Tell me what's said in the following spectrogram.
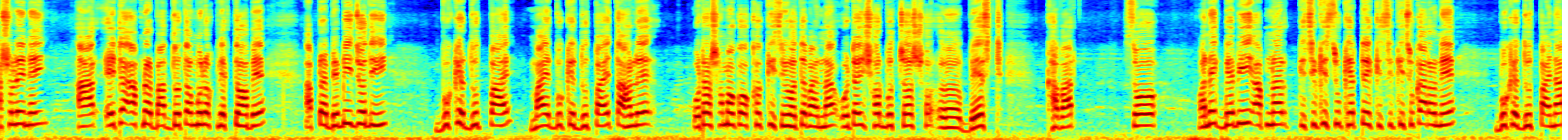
আসলে নেই। আর এটা আপনার বাধ্যতামূলক লিখতে হবে। আপনার বেবি যদি বুকের দুধ পায়, মায়ের বুকের দুধ পায়, তাহলে ওটার সমকক্ষ কিছুই হতে পারে না। ওটাই সর্বোচ্চ বেস্ট খাবার। সো অনেক বেবি আপনার কিছু কিছু ক্ষেত্রে কিছু কিছু কারণে বুকের দুধ পায় না।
